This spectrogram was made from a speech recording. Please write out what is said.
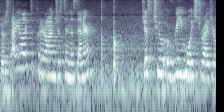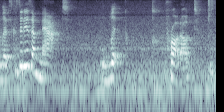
Just, I like to put it on just in the center just to re-moisturize your lips because it is a matte lip product. Just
